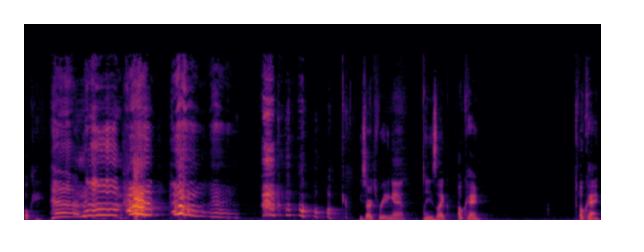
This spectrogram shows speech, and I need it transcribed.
okay. he starts reading it and he's like, okay. Okay.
